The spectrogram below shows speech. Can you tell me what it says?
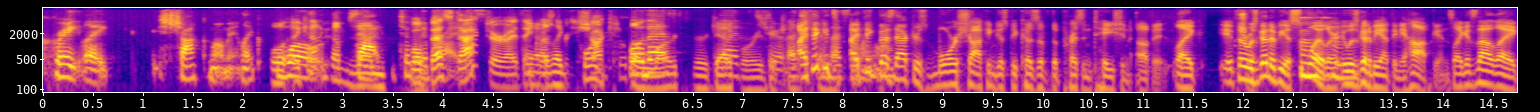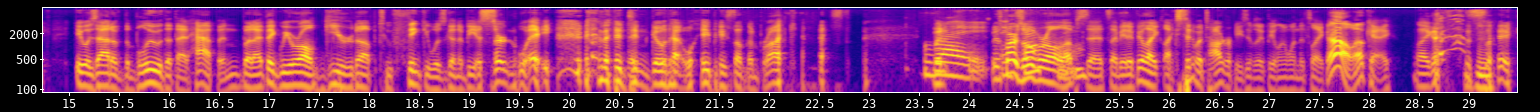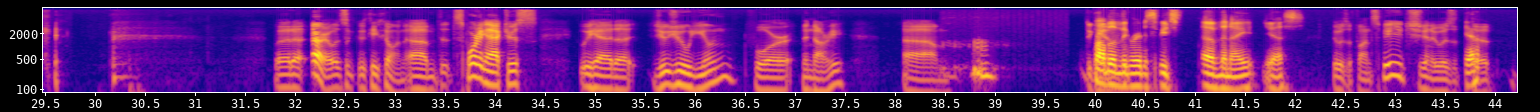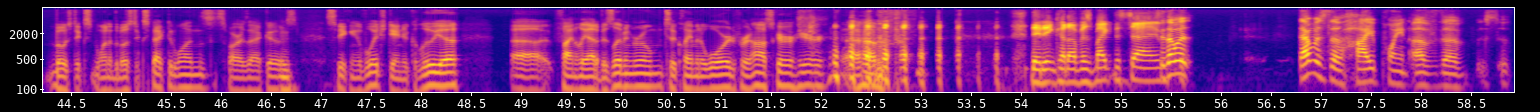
great like shock moment. Like Well, it whoa, kinda comes that in- took Well, the Best prize. Actor, I think, Yeah, was like pretty toward, shocking. Well, that's- larger categories. it true, kinda I think true, it's I think. Best Actor is more shocking just because of the presentation of it. Like if there was going to be a spoiler, it Mhm. was going to be Anthony Hopkins. Like it's not like it was out of the blue that that happened, but I think we were all geared up to think it was going to be a certain way, and then it didn't go that way based on the broadcast. But right. As far as overall upsets, I mean, I feel like like cinematography seems like the only one that's like, oh, okay, like it's Mhm. like. But uh, all right, let's, let's keep going. Um, the supporting actress, we had uh, Yuh-jung Youn for Minari. Um, again, Probably the greatest speech of the night. Yes. it was a fun speech, and it was Yeah. the most ex- one of the most expected ones as far as that goes. Speaking of which, Daniel Kaluuya, uh, finally out of his living room to claim an award for an Oscar here. Um, they didn't cut off his mic this time. So that was that was the high point of the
